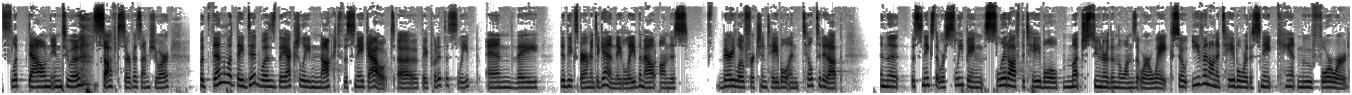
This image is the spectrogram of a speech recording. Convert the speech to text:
slip down into a soft surface, I'm sure. But then what they did was they actually knocked the snake out. Uh, they put it to sleep and they did the experiment again. They laid them out on this very low friction table and tilted it up. And the the snakes that were sleeping slid off the table much sooner than the ones that were awake. So even on a table where the snake can't move forward,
